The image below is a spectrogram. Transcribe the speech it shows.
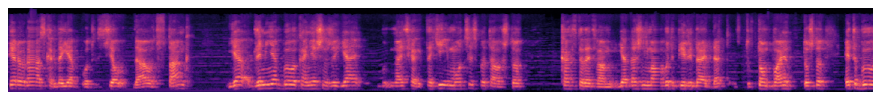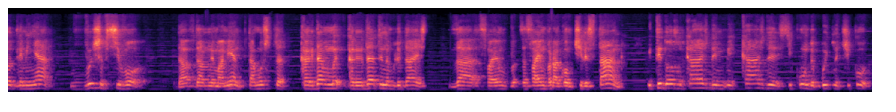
первый раз, когда я вот сел, да, вот в танк, я, для меня было, конечно же, я, знаете, как, такие эмоции испытал, что, как сказать вам, я даже не могу это передать, да, в, в том плане, то, что это было для меня выше всего да, в данный момент, потому что когда, мы, когда ты наблюдаешь за своим, за своим врагом через танк, И ты должен каждый, каждую секунду быть на чеку,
